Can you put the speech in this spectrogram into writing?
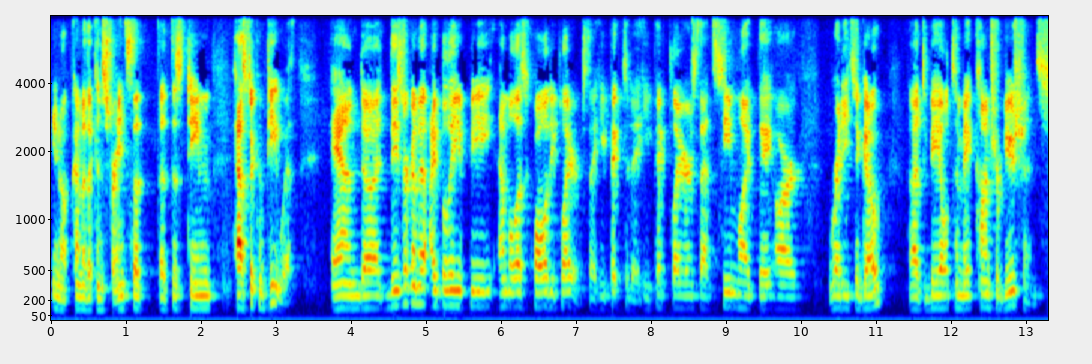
you know, kind of the constraints that, that this team has to compete with. And uh, these are going to, I believe, be MLS quality players that he picked today. He picked players that seem like they are ready to go uh, to be able to make contributions.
